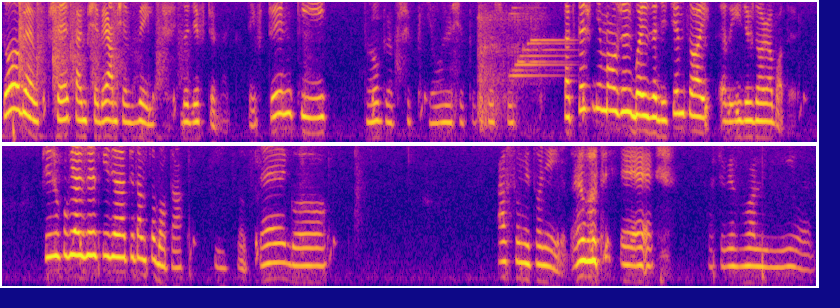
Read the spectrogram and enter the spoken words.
Dobra, już przestań, przebieram się, wyjdź do dziewczynek. Dziewczynki. Dobra, przebiorę się po prostu. Tak też nie możesz, bo jest za dziecięco, a idziesz do roboty. Przecież mówiłaś, że jest niedziela czy tam sobota. I co z tego? A w sumie to nie idę do roboty. Eee, bo sobie zwolniłem.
